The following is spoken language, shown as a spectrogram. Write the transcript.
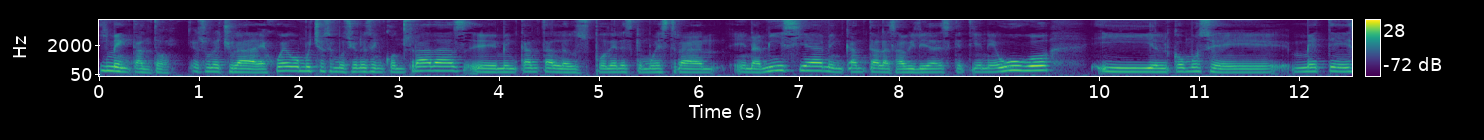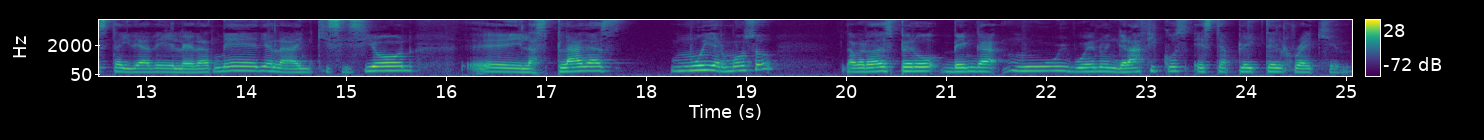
y me encantó. Es una chulada de juego, muchas emociones encontradas. Eh, me encantan los poderes que muestran en Amicia, me encantan las habilidades que tiene Hugo y el cómo se mete esta idea de la Edad Media, la Inquisición eh, y las plagas. Muy hermoso. La verdad espero venga muy bueno en gráficos este A Plague Requiem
